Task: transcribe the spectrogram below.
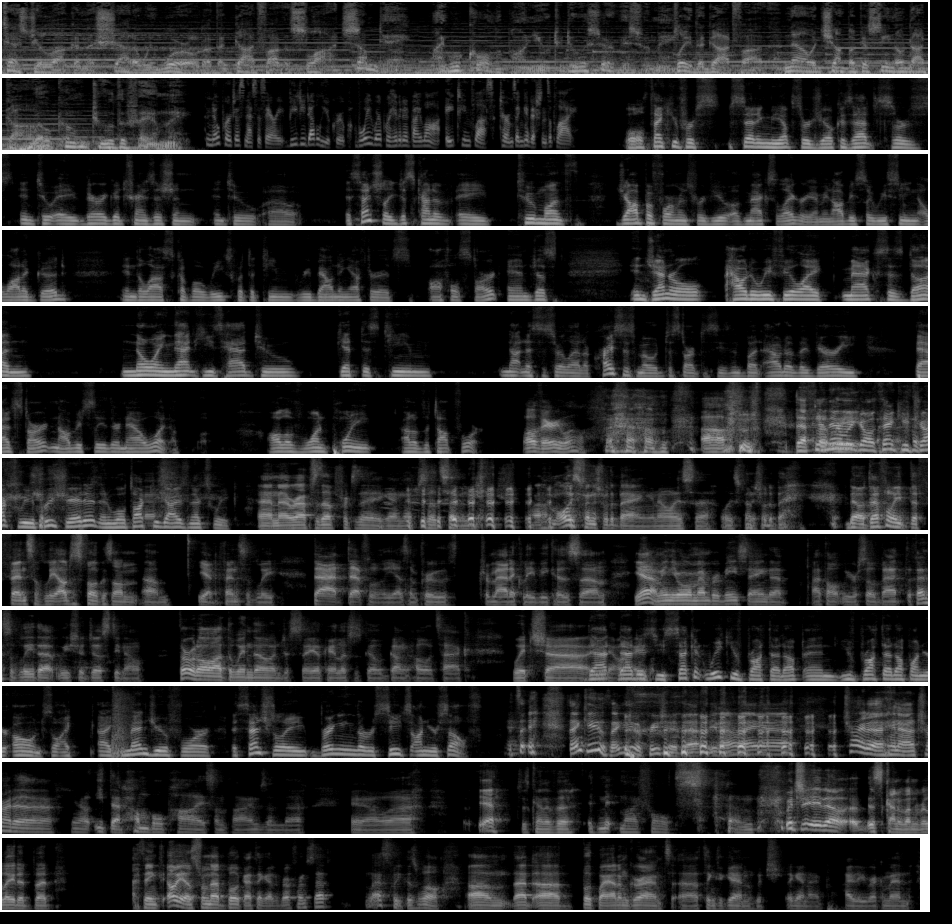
Test your luck in the shadowy world of The Godfather slot. Someday, I will call upon you to do a service for me. Play The Godfather now at ChumbaCasino.com. Welcome to the family. No purchase necessary. VGW Group. Void where prohibited by law. 18 plus. Terms and conditions apply. Well, thank you for s- setting me up, Sergio, because that serves into a very good transition into uh, essentially just kind of a two month job performance review of Max Allegri. I mean, obviously, we've seen a lot of good in the last couple of weeks with the team rebounding after its awful start. And just in general, how do we feel like Max has done, knowing that he's had to get this team not necessarily out of crisis mode to start the season, but out of a very bad start. And obviously, they're now what all of one point out of the top four. Well, very well. um, definitely. And there we go. Thank you, Chucks. We appreciate it, and we'll talk to you guys next week. And that wraps it up for today. Again, episode seventy. I'm always finished with a bang, you know. Always, uh, always finish with a bang. No, definitely defensively. I'll just focus on, um, yeah, defensively. That definitely has improved dramatically because, um, yeah, I mean, you'll remember me saying that I thought we were so bad defensively that we should just, you know, throw it all out the window and just say, okay, let's just go gung ho attack which uh, that you know, that I, is the second week you've brought that up, and you've brought that up on your own. So I I commend you for essentially bringing the receipts on yourself. Thank you, thank you, appreciate that. You know, I uh, try to you know try to you know eat that humble pie sometimes, and uh, you know. Uh, yeah, just kind of uh, admit my faults, um, which you know is kind of unrelated, but I think oh yeah, it's from that book. I think I referenced that last week as well. Um, that uh, book by Adam Grant, uh, Think Again, which again I highly recommend.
